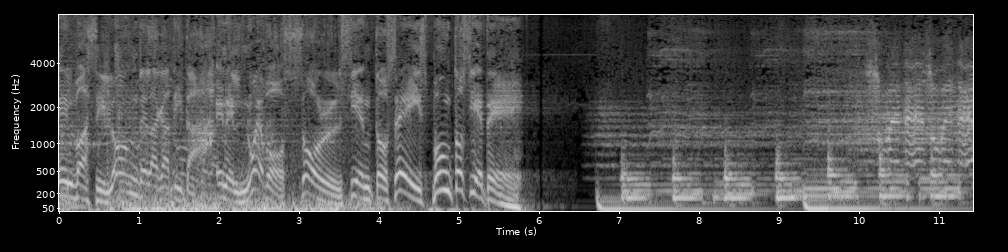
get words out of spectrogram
El vacilón de la gatita en el nuevo Sol 106.7. En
